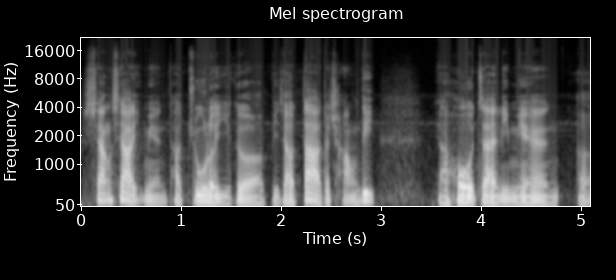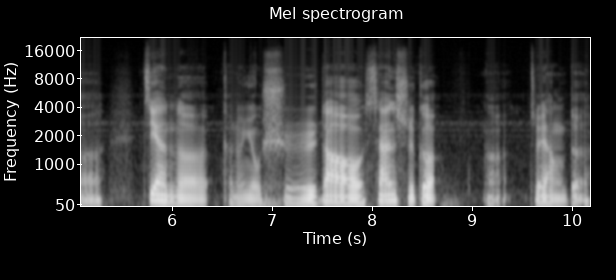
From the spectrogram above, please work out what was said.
乡下里面，他租了一个比较大的场地，然后在里面呃建了可能有十到三十个啊这样的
